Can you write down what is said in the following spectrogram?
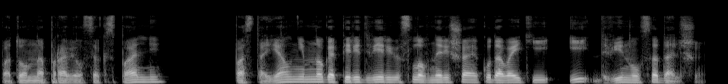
потом направился к спальне, постоял немного перед дверью, словно решая, куда войти, и двинулся дальше.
